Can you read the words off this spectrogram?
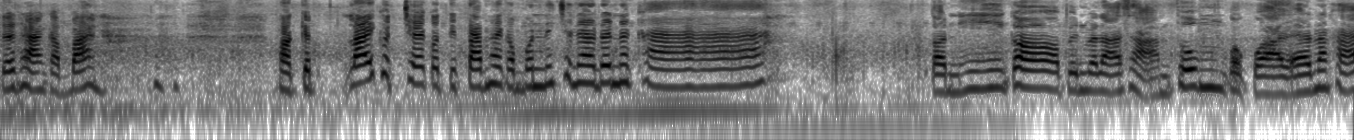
เดินทางกลับบ้าน ฝากกดไลค์ กดแชร์ กดติดตามให้กับบนนิชแนลด้วยนะคะ ตอนนี้ก็เป็นเวลาสามทุ่มกว่าๆแล้วนะคะ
